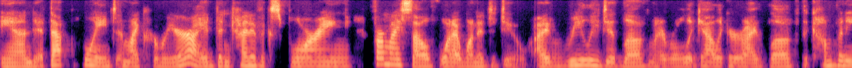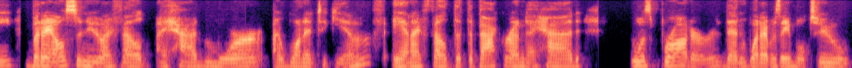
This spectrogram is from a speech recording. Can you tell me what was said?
And at that point in my career i had been kind of exploring for myself what i wanted to do. I really did love my role at gallagher. I loved the company but i also knew i felt i had more i wanted to give. And i felt felt that the background I had was broader than what I was able to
